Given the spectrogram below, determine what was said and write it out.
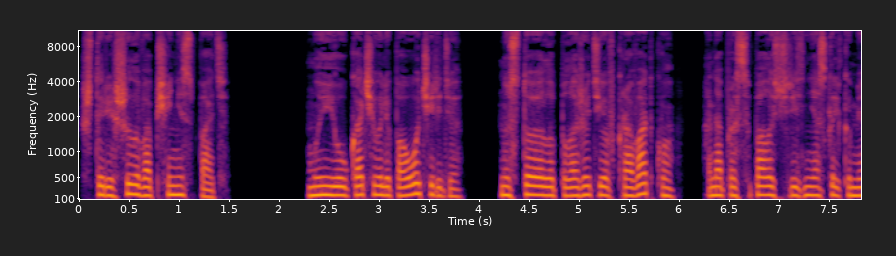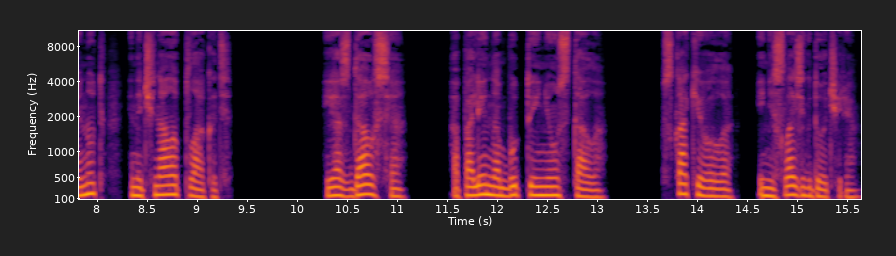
что решила вообще не спать. Мы ее укачивали по очереди, но стоило положить ее в кроватку, она просыпалась через несколько минут и начинала плакать. Я сдался, а Полина будто и не устала. Вскакивала и неслась к дочери.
